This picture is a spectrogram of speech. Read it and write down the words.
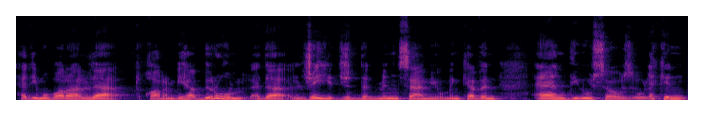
هذه مباراة لا تقارن بها برغم الأداء الجيد جدا من سامي ومن كيفن and ذا اوسوس ولكن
